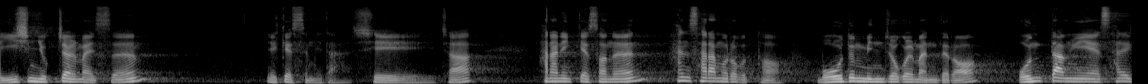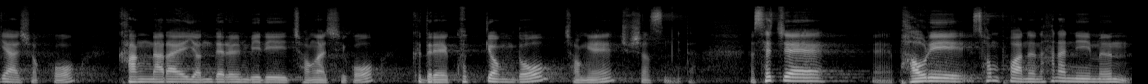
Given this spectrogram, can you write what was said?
26절 말씀 읽겠습니다. 시작. 하나님께서는 한 사람으로부터 모든 민족을 만들어 온 땅 위에 살게 하셨고 각 나라의 연대를 미리 정하시고 그들의 국경도 정해 주셨습니다. 셋째, 바울이 선포하는 하나님은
